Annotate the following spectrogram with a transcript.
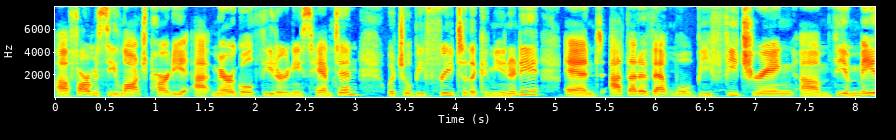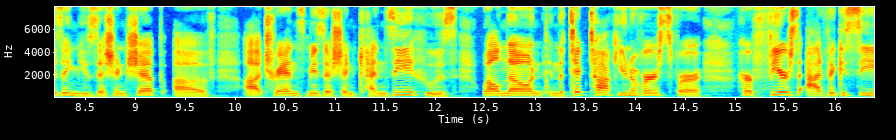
uh, pharmacy launch party at Marigold Theater in Easthampton, which will be free to the community. And at that event, we'll be featuring um, the amazing musicianship of uh, trans musician Kenzie, who's well known in the TikTok universe for her fierce advocacy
